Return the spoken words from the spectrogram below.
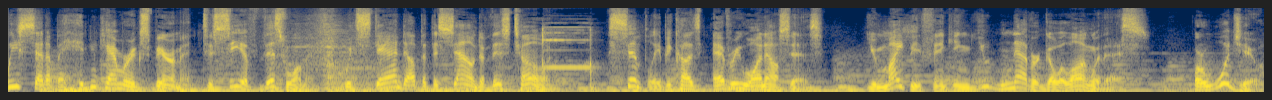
We set up a hidden camera experiment to see if this woman would stand up at the sound of this tone, simply because everyone else is. You might be thinking you'd never go along with this. Or would you?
